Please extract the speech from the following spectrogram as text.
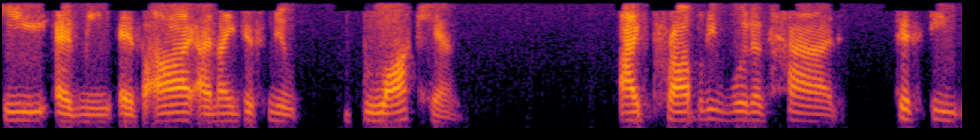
he, I mean, if I, and I just knew, block him, I probably would have had 50,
